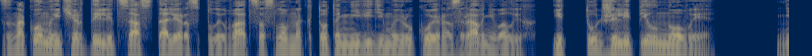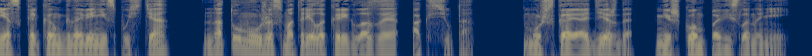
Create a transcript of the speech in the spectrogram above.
знакомые черты лица стали расплываться, словно кто-то невидимой рукой разравнивал их и тут же лепил новые. Несколько мгновений спустя на Туму уже смотрела кореглазая Аксюта. Мужская одежда мешком повисла на ней.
